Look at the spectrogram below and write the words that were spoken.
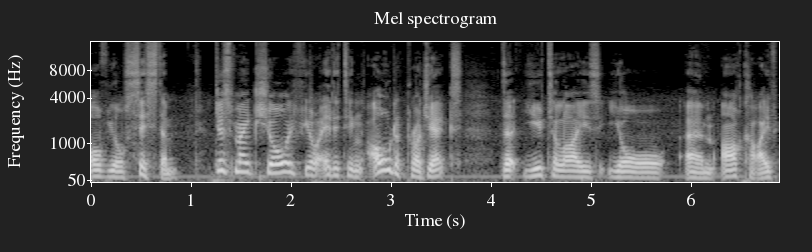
of your system. Just make sure if you're editing older projects that utilize your um, archive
